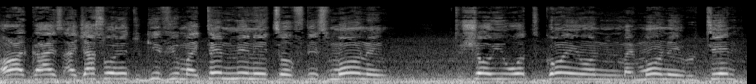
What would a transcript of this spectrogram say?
Alright guys, I just wanted to give you my 10 minutes of this morning to show you what's going on in my morning routine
